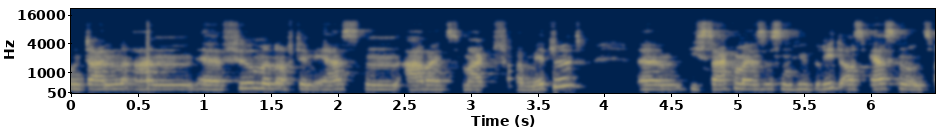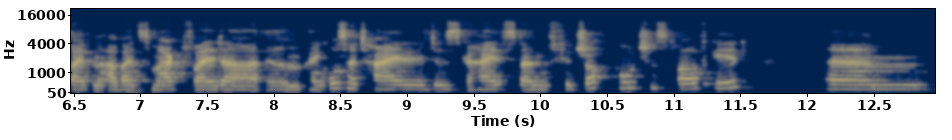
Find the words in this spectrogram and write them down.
und dann an äh, Firmen auf dem ersten Arbeitsmarkt vermittelt. Ähm, ich sage mal, es ist ein Hybrid aus ersten und zweiten Arbeitsmarkt, weil da ähm, ein großer Teil des Gehalts dann für Jobcoaches drauf geht, ähm,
